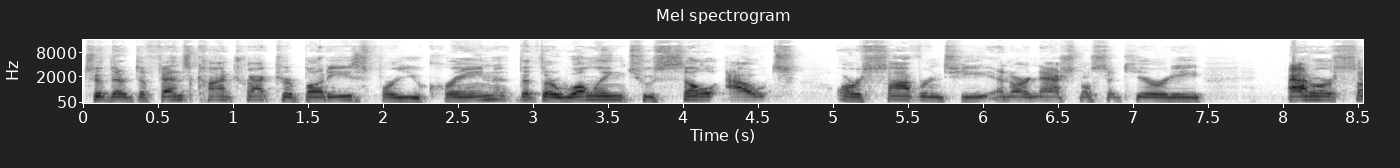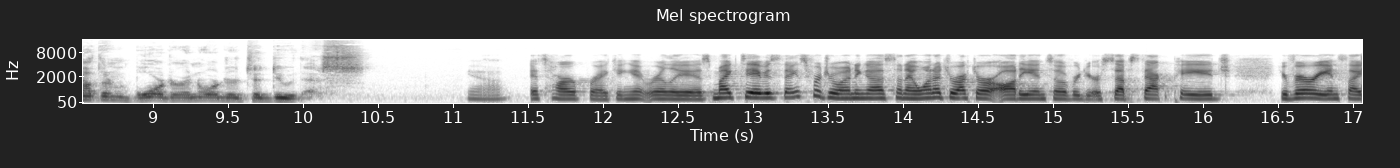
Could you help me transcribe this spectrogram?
to their defense contractor buddies for Ukraine that they're willing to sell out our sovereignty and our national security at our southern border in order to do this. Yeah, it's heartbreaking. It really is. Mike Davis, thanks for joining us. And I want to direct our audience over to your Substack page. You're very insightful.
